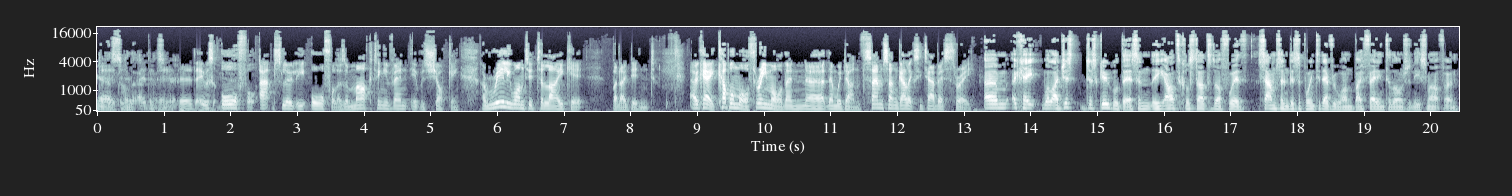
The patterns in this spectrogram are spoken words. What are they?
Yeah, I saw that. That's a bit- It was awful, absolutely awful. As a marketing event, it was shocking. I really wanted to like it, but I didn't. Okay, couple more, three more, then uh, then we're done. Samsung Galaxy Tab S3. Um, okay, well, I just just googled this, and the article started off with Samsung disappointed everyone by failing to launch a new smartphone.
